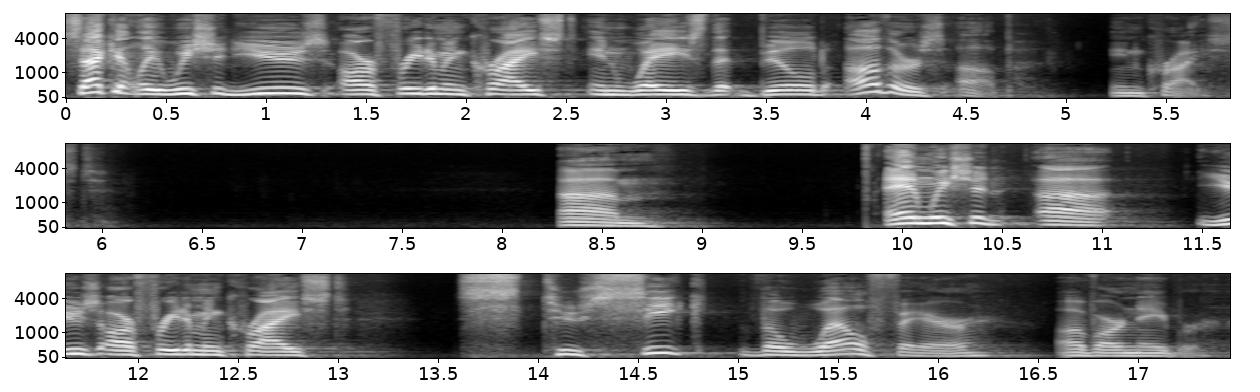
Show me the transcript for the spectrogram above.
Secondly, we should use our freedom in Christ in ways that build others up in Christ. Um, and we should uh, use our freedom in Christ to seek the welfare of our neighbor.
